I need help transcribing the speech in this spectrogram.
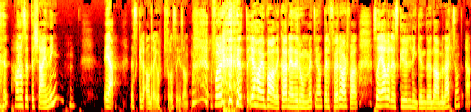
Har noen sett The Shining? Ja. Det skulle jeg aldri ha gjort, for å si det sånn. For jeg har jo badekar nede i rommet mitt, eller før i hvert fall. Så jeg bare skulle ligge en død dame der. ikke sant? Ja.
